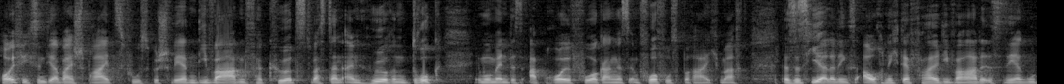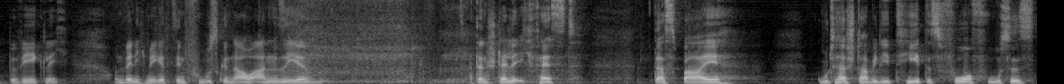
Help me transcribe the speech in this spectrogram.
Häufig sind ja bei Spreizfußbeschwerden die Waden verkürzt, was dann einen höheren Druck im Moment des Abrollvorganges im Vorfußbereich macht. Das ist hier allerdings auch nicht der Fall. Die Wade ist sehr gut beweglich. Und wenn ich mir jetzt den Fuß genau ansehe, dann stelle ich fest, dass bei guter Stabilität des Vorfußes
